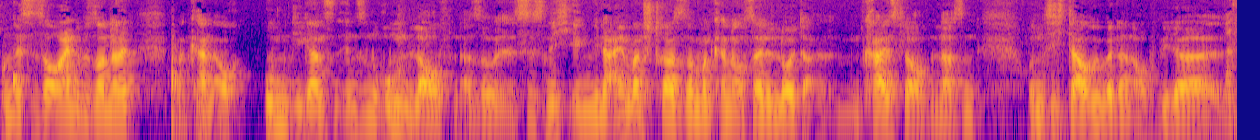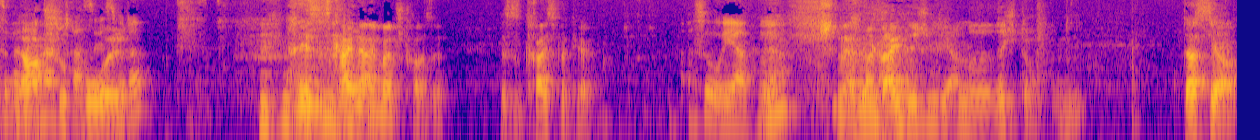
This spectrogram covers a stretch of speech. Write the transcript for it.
Und es ist auch eine Besonderheit, man kann auch um die ganzen Inseln rumlaufen. Also es ist nicht irgendwie eine Einbahnstraße, sondern man kann auch seine Leute im Kreis laufen lassen und sich darüber dann auch wieder Was aber eine Nachschub Einbahnstraße ist, holen. oder? Nee, es ist keine Einbahnstraße. Es ist Kreisverkehr. Ach so, ja. Hm? Und man darf nicht in die andere Richtung. Das ja.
